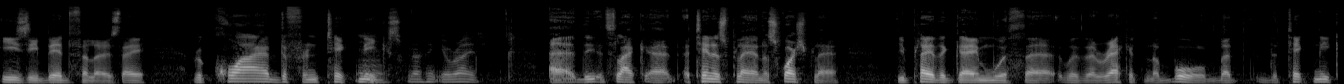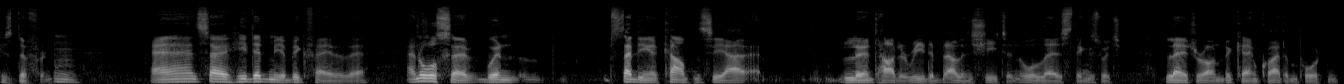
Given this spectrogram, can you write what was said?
easy bedfellows. They require different techniques. Mm, I think you're right uh, the, it's like a, a, tennis player and a squash player. You play the game with uh, with a racket and a ball, but the technique is different. Mm. And so he did me a big favor there. And also, when studying accountancy, I learned how to read a balance sheet and all those things, which later on became quite important.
